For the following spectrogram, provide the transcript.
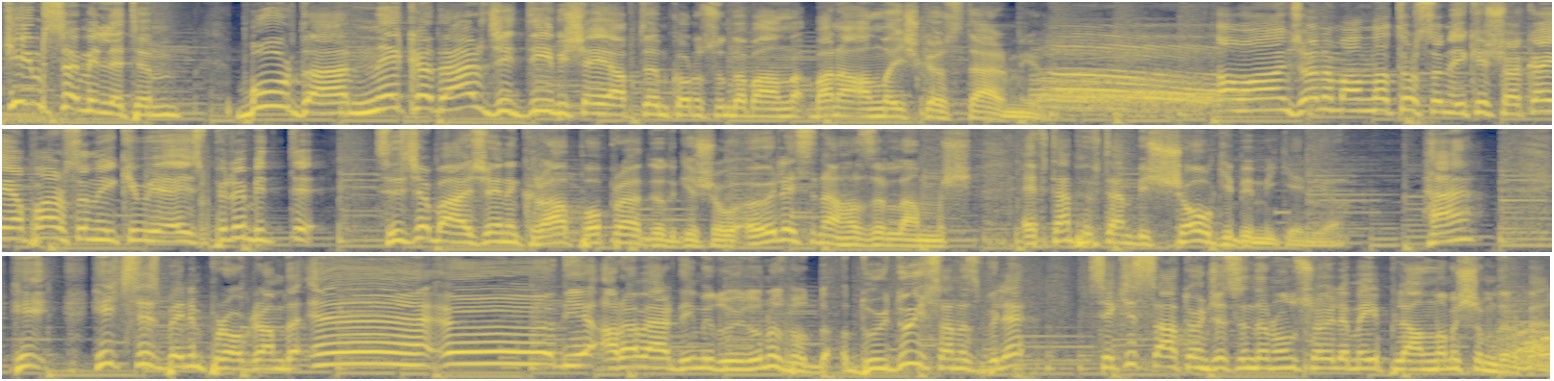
Kimse milletim burada ne kadar ciddi bir şey yaptığım konusunda bana anlayış göstermiyor. Aman canım anlatırsın, iki şaka yaparsın, iki bir espri bitti. Sizce Bayece'nin Kral Pop Radyo'daki şovu öylesine hazırlanmış, eften püften bir şov gibi mi geliyor? Ha? Hiç, hiç siz benim programda ee, ee diye ara verdiğimi duydunuz mu? Duyduysanız bile 8 saat öncesinden onu söylemeyi planlamışımdır ben.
